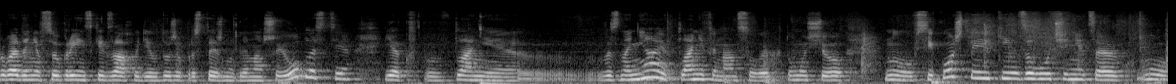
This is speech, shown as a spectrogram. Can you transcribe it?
проведення всеукраїнських заходів дуже престижно для нашої області, як в плані е, визнання і в плані фінансових, тому що ну, всі кошти, які залучені, це ну,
